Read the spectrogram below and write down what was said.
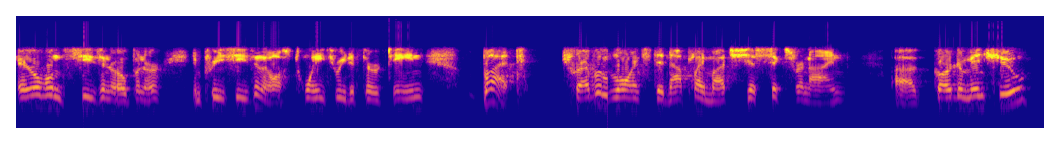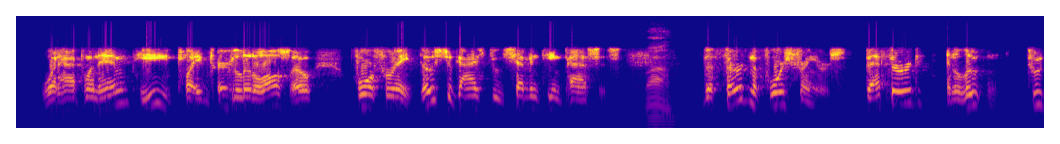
terrible in the season opener in preseason. They lost 23 to 13. But Trevor Lawrence did not play much, just six for nine. Uh, Gardner Minshew, what happened with him? He played very little also, four for eight. Those two guys threw 17 passes. Wow. The third and the fourth stringers, Beathard and Luton, threw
